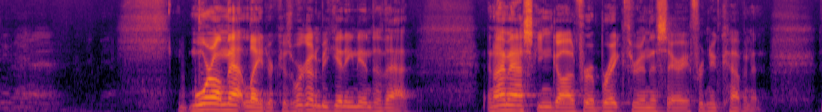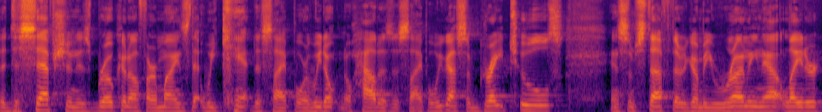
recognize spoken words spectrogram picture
Amen. More on that later because we're going to be getting into that. And I'm asking God for a breakthrough in this area for New Covenant. The deception is broken off our minds that we can't disciple or we don't know how to disciple. We've got some great tools and some stuff that are going to be running out later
